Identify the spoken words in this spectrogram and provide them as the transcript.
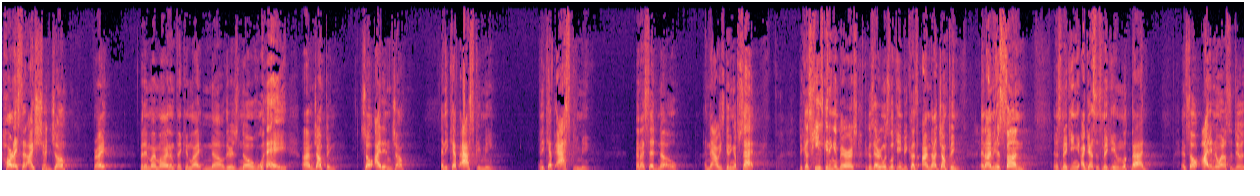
heart, I said, I should jump, right? But in my mind, I'm thinking, like, no, there's no way I'm jumping. So I didn't jump. And he kept asking me. And he kept asking me. And I said, no. And now he's getting upset because he's getting embarrassed because everyone's looking because I'm not jumping and I'm his son. And it's making, I guess it's making him look bad. And so I didn't know what else to do.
